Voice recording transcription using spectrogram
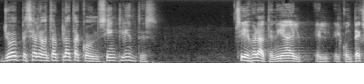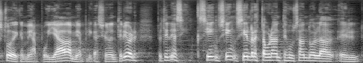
Yo empecé a levantar plata con 100 clientes. Sí, es verdad, tenía el, el, contexto de que me apoyaba mi aplicación anterior, pero tenía 100, 100, 100 restaurantes usando la, el,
